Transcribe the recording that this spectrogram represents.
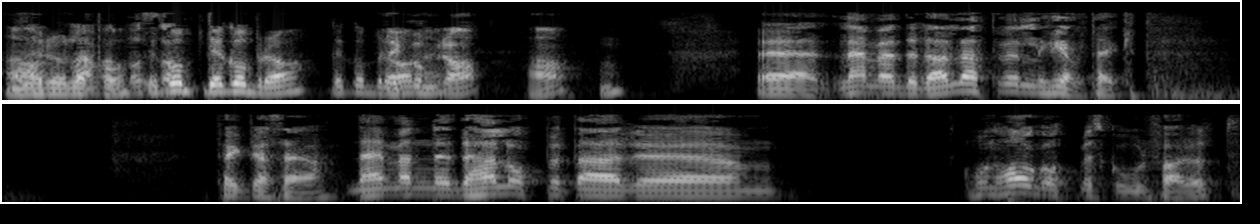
Ja, det rullar på. Det går, det går bra. Det går bra Det går nu. bra? Ja. Mm. Eh, nej men det där lät väl heltäckt. Tänkte jag säga. Nej men det här loppet är eh, hon har gått med skor förut.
